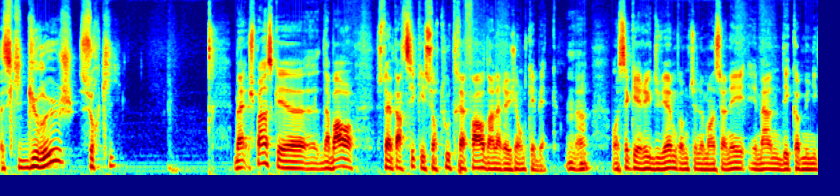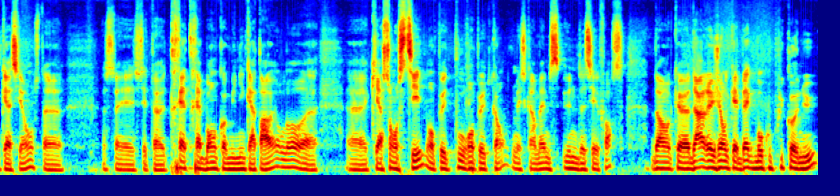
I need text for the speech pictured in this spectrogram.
Est-ce qu'il gruge sur qui? Bien, je pense que euh, d'abord, c'est un parti qui est surtout très fort dans la région de Québec. Hein. Mm-hmm. On sait qu'Éric Duhem, comme tu l'as mentionné, émane des communications. C'est un, c'est un très, très bon communicateur là, euh, euh, qui a son style. On peut être pour, on peut être contre, mais c'est quand même une de ses forces. Donc, dans la région de Québec, beaucoup plus connue.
